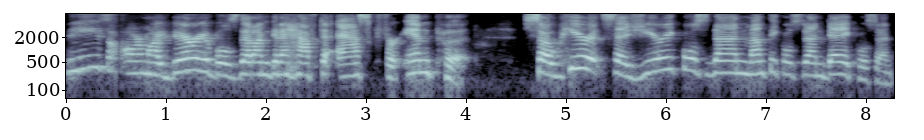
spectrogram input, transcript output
These are my variables that I'm gonna have to ask for input. So here it says year equals done, month equals done, day equals done.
